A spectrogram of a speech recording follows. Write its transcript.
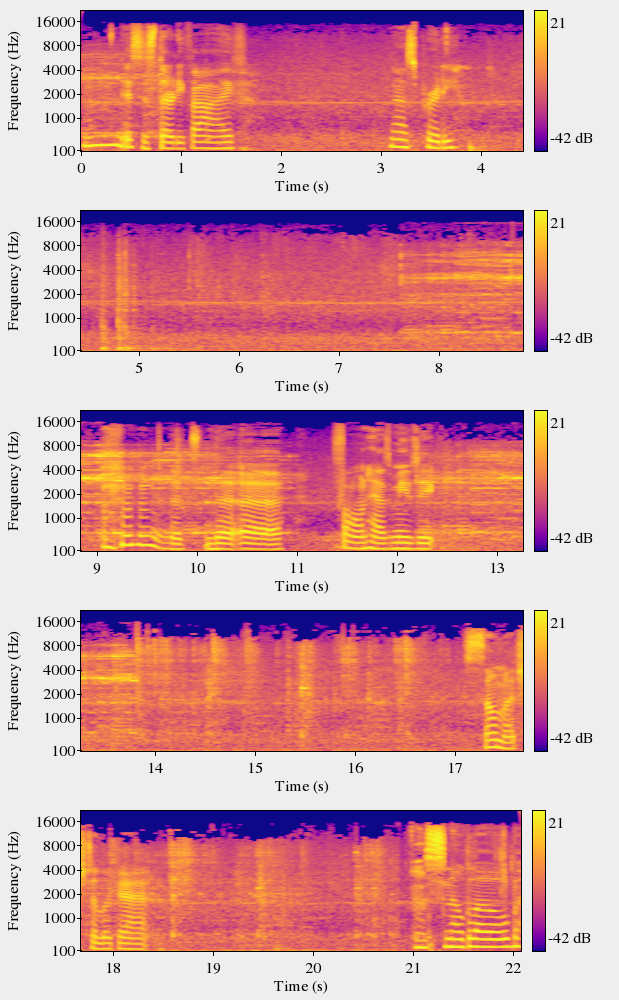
Mm, this is 35. That's pretty. the the uh, phone has music. So much to look at. A snow globe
